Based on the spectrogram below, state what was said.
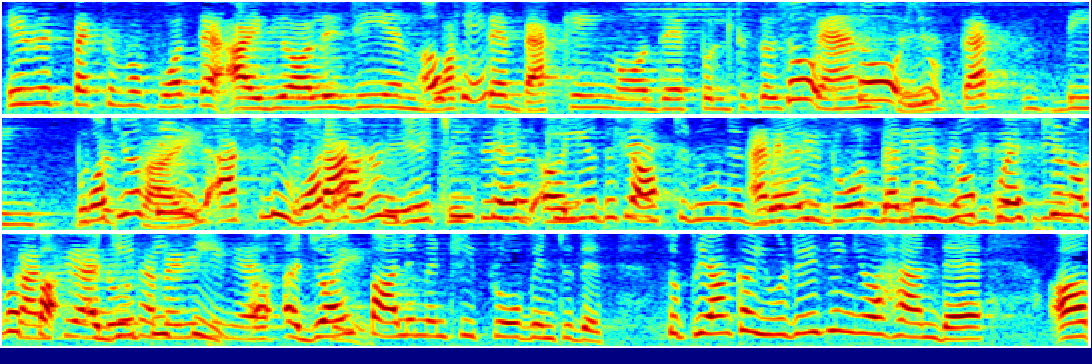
irrespective of what their ideology and okay. what their backing or their political so, stance so is, that being put What aside, you're saying is actually what Arun Jaitley said earlier this afternoon as and well, that there is no question of, of a, country, a JPC, a, a joint parliamentary probe into this. So Priyanka, you were raising your hand there. Uh,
